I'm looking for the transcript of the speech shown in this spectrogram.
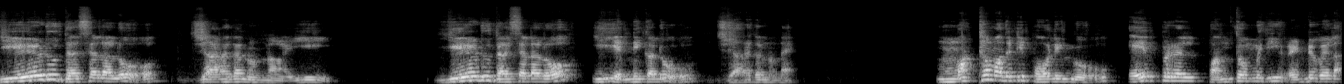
ఏడు దశలలో జరగనున్నాయి. ఏడు దశలలో ఈ ఎన్నికలు జరగనున్నాయి. మొట్టమొదటి పోలింగు ఏప్రిల్ పంతొమ్మిది రెండు వేల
